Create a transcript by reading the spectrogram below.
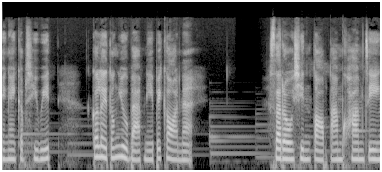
ยังไงกับชีวิต ก็เลยต้องอยู่แบบนี้ไปก่อนน่ะสโรชินตอบตามความจริง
